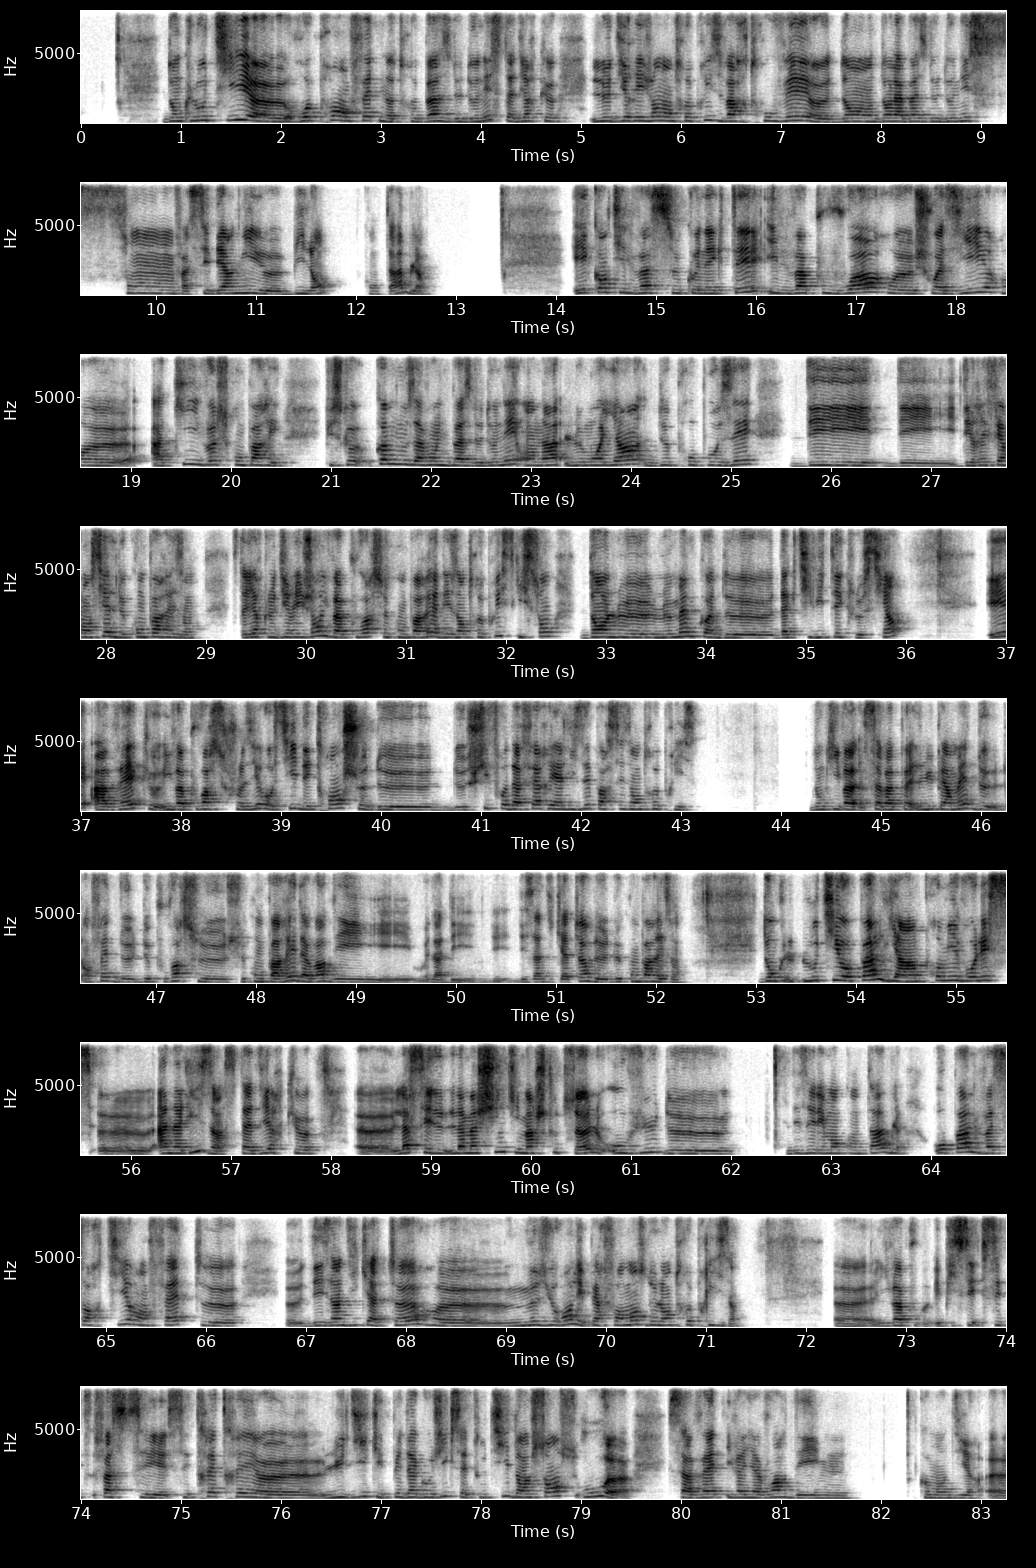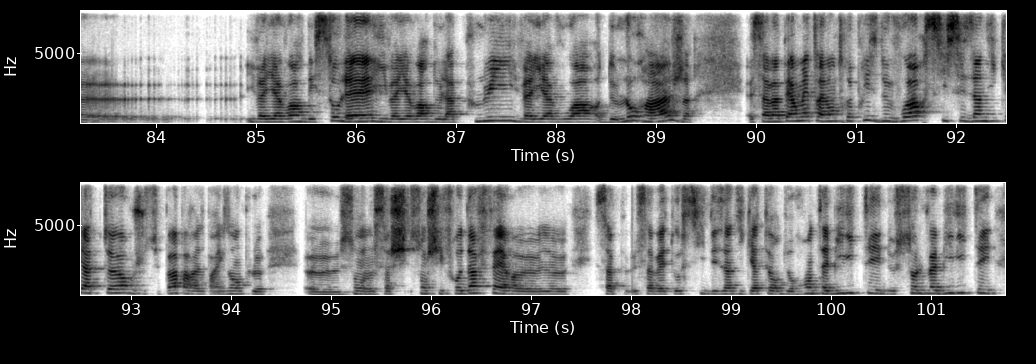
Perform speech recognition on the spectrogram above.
Donc, l'outil euh, reprend en fait notre base de données, c'est-à-dire que le dirigeant d'entreprise va retrouver euh, dans, la base de données ses derniers euh, bilans comptables. Et quand il va se connecter, il va pouvoir choisir à qui il veut se comparer. Puisque comme nous avons une base de données, on a le moyen de proposer des référentiels de comparaison. C'est-à-dire que le dirigeant, il va pouvoir se comparer à des entreprises qui sont dans le, même code d'activité que le sien. Et avec, euh, il va pouvoir choisir aussi des tranches de, chiffre d'affaires réalisés par ces entreprises. Donc, il va, ça va lui permettre de, en fait, de, pouvoir se, comparer, d'avoir des, des, indicateurs de, comparaison. Donc, l'outil Opal, il y a un premier volet euh, analyse, c'est-à-dire que euh, là, c'est la machine qui marche toute seule au vu de, des éléments comptables. Opal va sortir en fait euh, des indicateurs mesurant les performances de l'entreprise. et puis, c'est très, très ludique et pédagogique cet outil dans le sens où il va y avoir des, comment dire, euh, il va y avoir des soleils, il va y avoir de la pluie, il va y avoir de l'orage. Ça va permettre à l'entreprise de voir si ces indicateurs, je ne sais pas, par, exemple, euh, son, chiffre d'affaires, euh, ça, ça, va être aussi des indicateurs de rentabilité, de solvabilité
